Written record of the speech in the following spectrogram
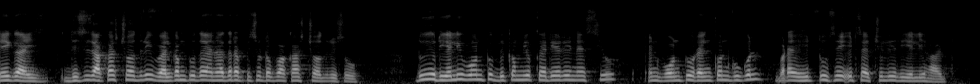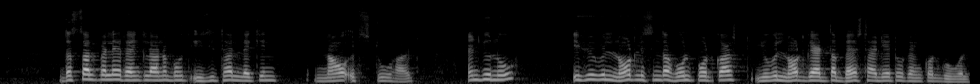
Hey guys, this is Akash Chaudhary. Welcome to the another episode of Akash Chaudhary Show. Do you really want to become your career in SEO and want to rank on Google? But I hate to say it's actually really hard. दस साल पहले रैंक लाना बहुत इजी था लेकिन now it's too hard and you know if you will not listen the whole podcast you will not get the best idea to rank on Google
